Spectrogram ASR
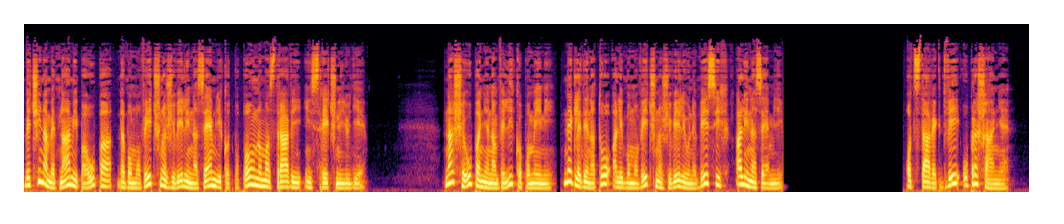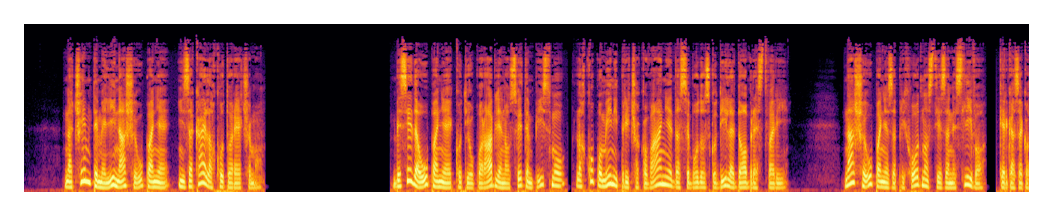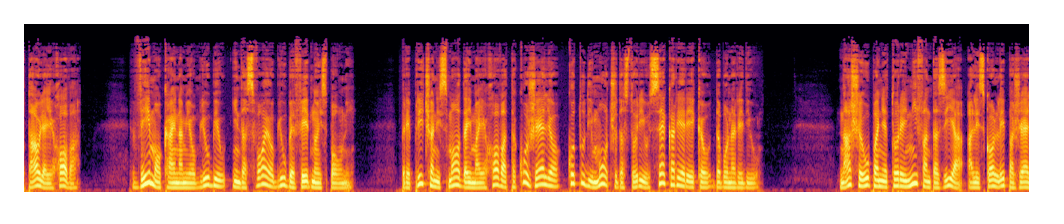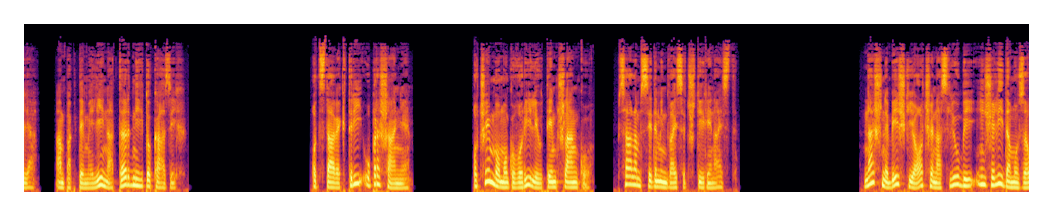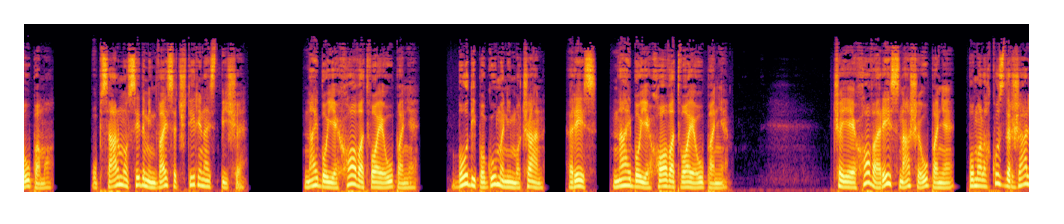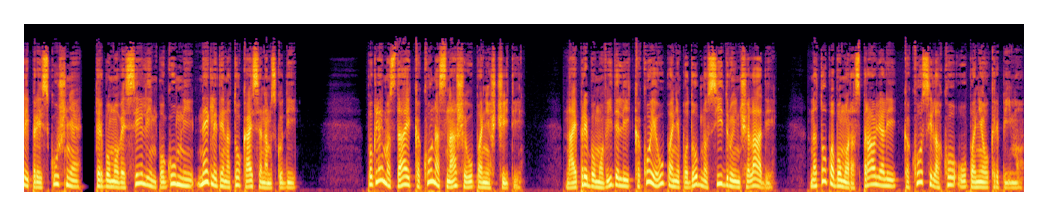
Večina med nami pa upa, da bomo večno živeli na zemlji kot popolnoma zdravi in srečni ljudje. Naše upanje nam veliko pomeni, ne glede na to, ali bomo večno živeli v nebesih ali na zemlji. Odstavek 2. Vprašanje. Na čem temelji naše upanje in zakaj lahko to rečemo? Beseda upanje, kot je uporabljena v svetem pismu, lahko pomeni pričakovanje, da se bodo zgodile dobre stvari. Naše upanje za prihodnost je zanesljivo, ker ga zagotavlja Jehova. Vemo, kaj nam je obljubil in da svoje obljube vedno izpolni. Prepričani smo, da ima Jehova tako željo, kot tudi moč, da stori vse, kar je rekel, da bo naredil. Naše upanje torej ni fantazija ali zgolj lepa želja, ampak temelji na trdnih dokazih. Odstavek 3. Vprašanje. O čem bomo govorili v tem članku? Psalm 27:14. Naš nebeški oče nas ljubi in želi, da mu zaupamo. V Psalmu 27:14 piše: Naj bo Jehova tvoje upanje, bodi pogumen in močan, res, naj bo Jehova tvoje upanje. Če je Jehova res naše upanje, bomo lahko zdržali preizkušnje ter bomo veseli in pogumni, ne glede na to, kaj se nam zgodi. Poglejmo zdaj, kako nas naše upanje ščiti. Najprej bomo videli, kako je upanje podobno sidru in čeladi, na to pa bomo razpravljali, kako si lahko upanje okrepimo.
